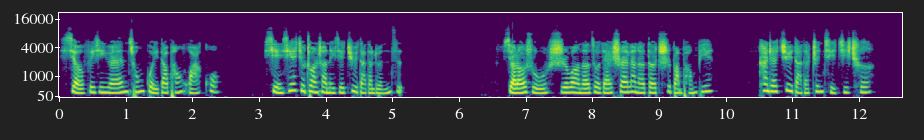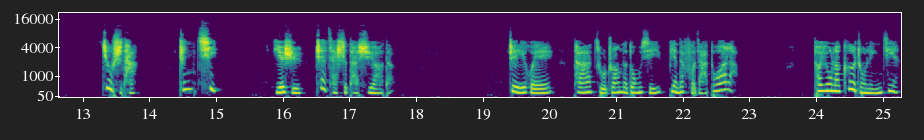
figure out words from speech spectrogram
小飞行员从轨道旁划过，险些就撞上那些巨大的轮子。小老鼠失望地坐在摔烂了的翅膀旁边。看着巨大的蒸汽机车，就是它，蒸汽。也许这才是他需要的。这一回，他组装的东西变得复杂多了。他用了各种零件，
